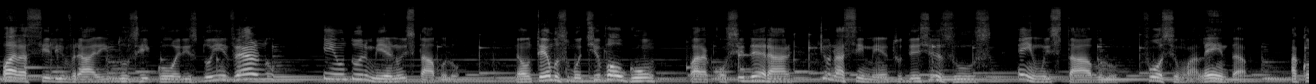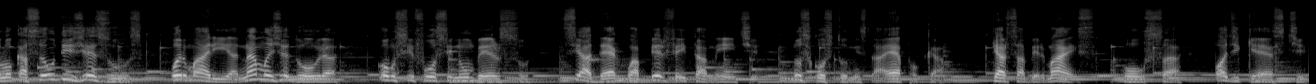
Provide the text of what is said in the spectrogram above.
para se livrarem dos rigores do inverno iam dormir no estábulo. Não temos motivo algum para considerar que o nascimento de Jesus em um estábulo fosse uma lenda. A colocação de Jesus por Maria na manjedoura, como se fosse num berço, se adequa perfeitamente nos costumes da época. Quer saber mais? Ouça podcast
